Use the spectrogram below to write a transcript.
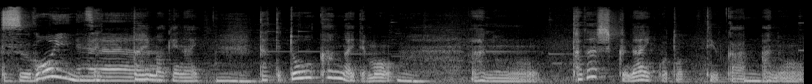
すごいね。絶対負けない。うん。だってどう考えても、うん。あの正しくないことっていうか、うん。あの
